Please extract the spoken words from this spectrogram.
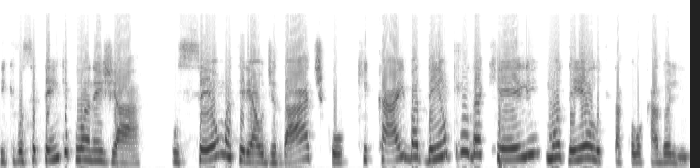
e que você tem que planejar o seu material didático que caiba dentro daquele modelo que está colocado ali.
